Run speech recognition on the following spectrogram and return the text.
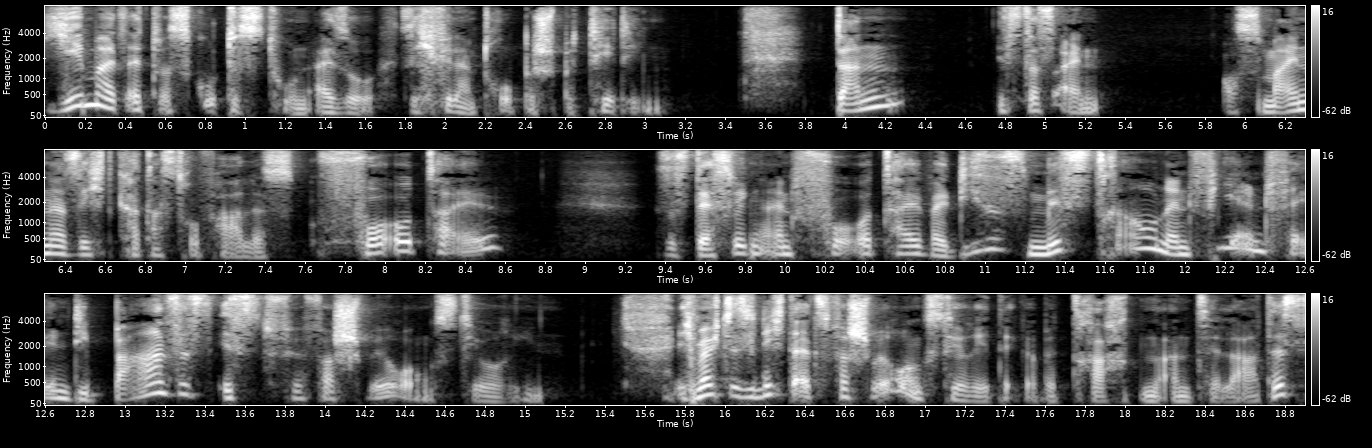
jemals etwas Gutes tun, also sich philanthropisch betätigen, dann ist das ein aus meiner Sicht katastrophales Vorurteil. Es ist deswegen ein Vorurteil, weil dieses Misstrauen in vielen Fällen die Basis ist für Verschwörungstheorien. Ich möchte sie nicht als Verschwörungstheoretiker betrachten, Antelates,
